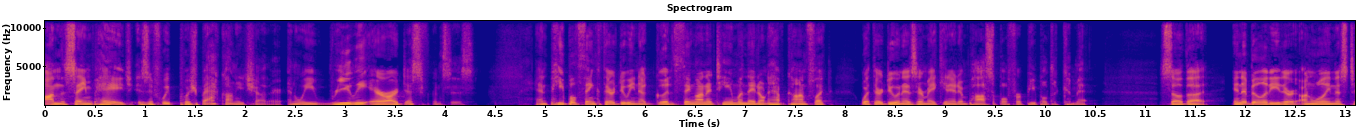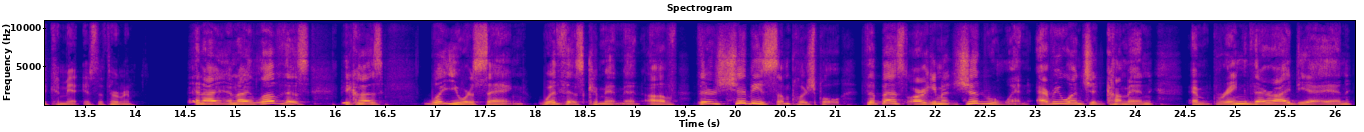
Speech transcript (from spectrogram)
on the same page is if we push back on each other and we really air our differences. And people think they're doing a good thing on a team when they don't have conflict. What they're doing is they're making it impossible for people to commit. So the inability or unwillingness to commit is the third one. And I and I love this because what you were saying with this commitment of there should be some push pull. The best argument should win. Everyone should come in and bring their idea in,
